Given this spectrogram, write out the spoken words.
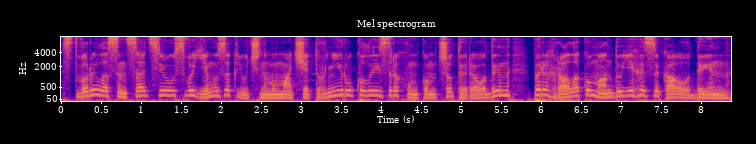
створила сенсацію у своєму заключному матчі турніру, коли з рахунком 4-1 переграла команду єгзк 1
